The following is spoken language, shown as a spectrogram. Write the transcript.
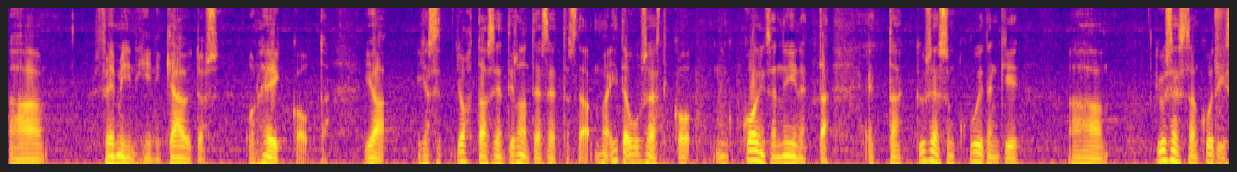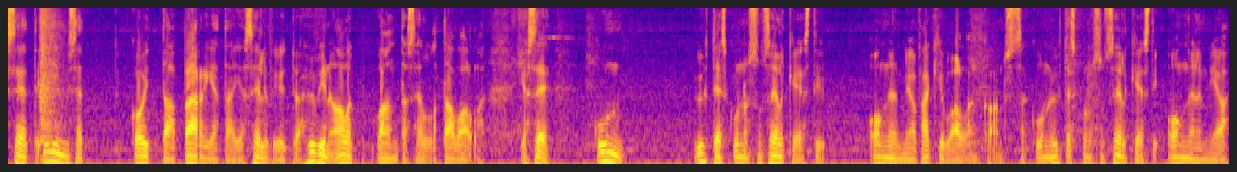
ää, käytös on heikkoutta. Ja, ja se johtaa siihen tilanteeseen, että sitä, mä itse useasti ko, niin koin sen niin, että, että kyseessä on kuitenkin ää, kyseessä on kuitenkin se, että ihmiset koittaa pärjätä ja selviytyä hyvin alkuvantaisella tavalla. Ja se, kun yhteiskunnassa on selkeästi ongelmia väkivallan kanssa, kun yhteiskunnassa on selkeästi ongelmia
